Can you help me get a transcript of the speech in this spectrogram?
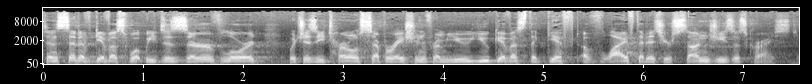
To instead of give us what we deserve, Lord, which is eternal separation from you, you give us the gift of life that is your Son, Jesus Christ.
